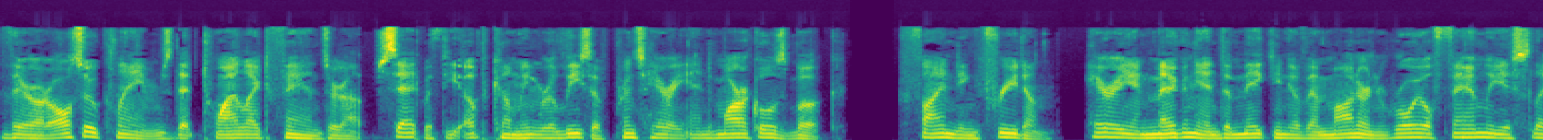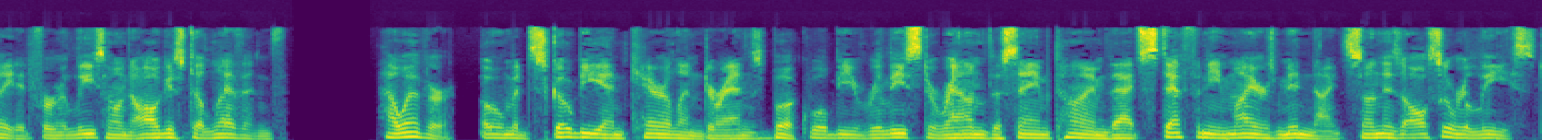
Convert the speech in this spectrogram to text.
there are also claims that Twilight fans are upset with the upcoming release of Prince Harry and Markle's book, Finding Freedom. Harry and Meghan and the Making of a Modern Royal Family is slated for release on August 11. However, Omid Scobie and Carolyn Durand's book will be released around the same time that Stephenie Meyer's Midnight Sun is also released.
